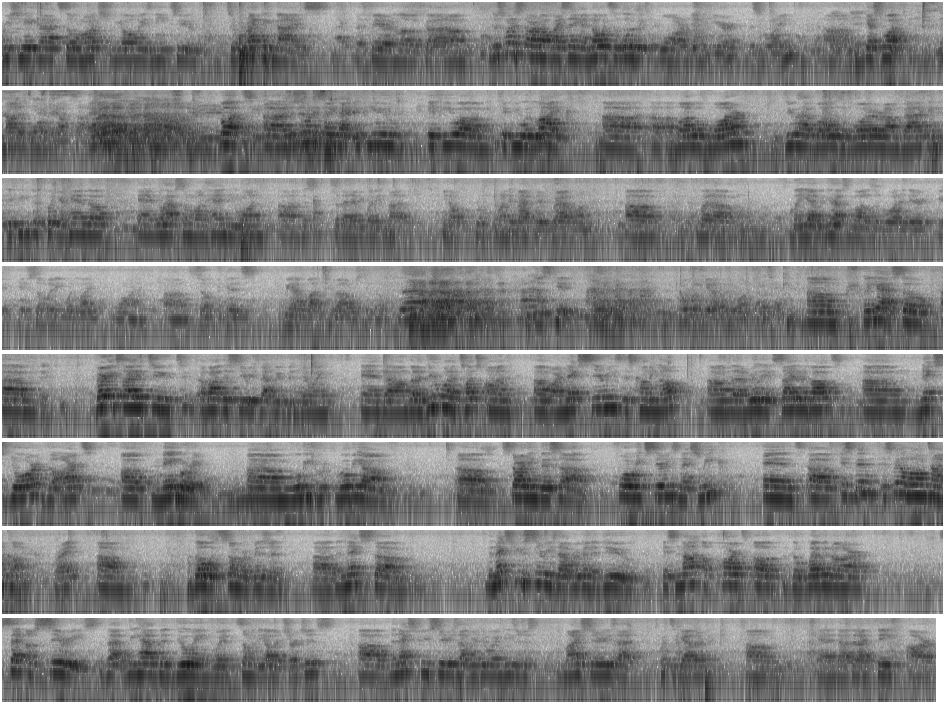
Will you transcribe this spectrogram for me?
appreciate that so much. We always need to to recognize the fear and love of God. Um, I just want to start off by saying I know it's a little bit warm in here this morning. Um, guess what? Not as warm as outside. Um, but uh, I just want to say that if you if you um, if you would like uh, a, a bottle of water, we do have bottles of water around back, and if you could just put your hand up, and we'll have someone hand you one, uh, just so that everybody is not, you know, running back there to grab one. Um, but um, but yeah, we do have some bottles of water there if if somebody would like one. Um, so because we have about two hours to go. Just kidding. No one get up and walk. Um, but yeah, so um, very excited to, to about this series that we've been doing, and um, but I do want to touch on um, our next series is coming up um, that I'm really excited about. Um, next door, the art of neighboring. We'll be we'll be starting this uh, four-week series next week, and uh, it's been it's been a long time coming, right? Um, though with some revision, uh, the next um, the next few series that we're going to do is not a part of the webinar set of series that we have been doing with some of the other churches. Um, the next few series that we're doing, these are just my series that put together um, and uh, that I think are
